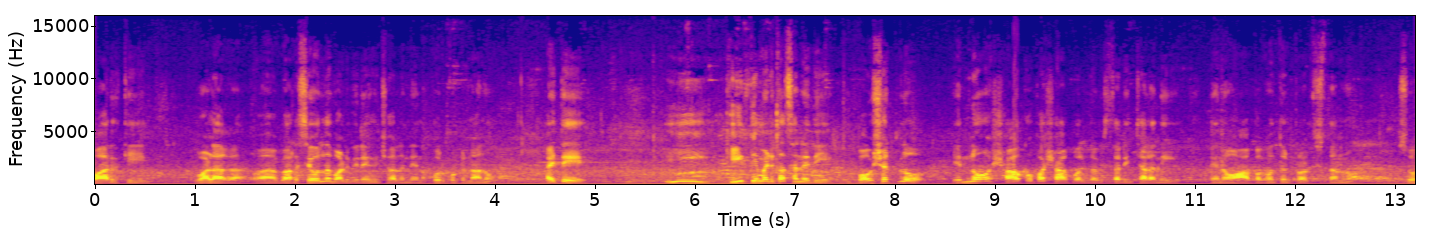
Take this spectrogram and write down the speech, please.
వారికి వాళ్ళ వాళ్ళ సేవలను వాళ్ళు వినియోగించాలని నేను కోరుకుంటున్నాను. అయితే ఈ కీర్తి మెడికల్స్ అనేది భవిష్యత్తులో ఎన్నో శాఖోపశాఖలుగా విస్తరించాలని నేను ఆ భగవంతుని ప్రార్థిస్తాను. సో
